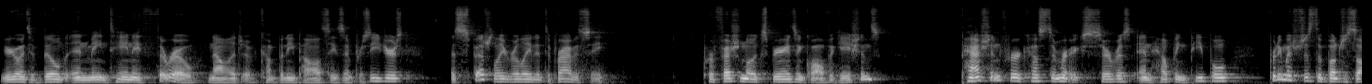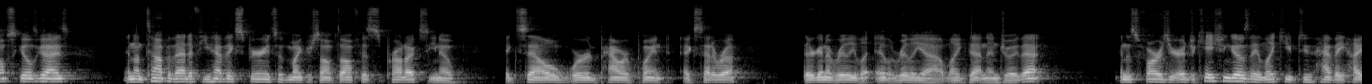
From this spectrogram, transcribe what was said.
You're going to build and maintain a thorough knowledge of company policies and procedures, especially related to privacy. Professional experience and qualifications. Passion for customer service and helping people. Pretty much just a bunch of soft skills, guys. And on top of that, if you have experience with Microsoft Office products, you know, Excel, Word, PowerPoint, etc., they're going to really, really uh, like that and enjoy that. And as far as your education goes, they like you to have a high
